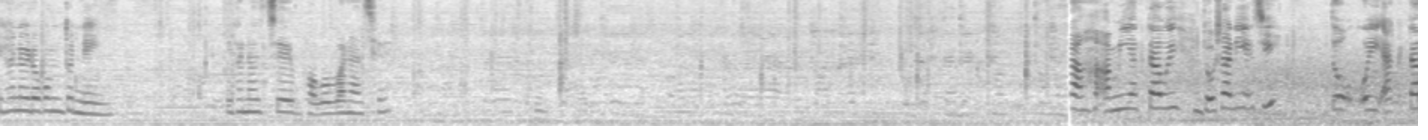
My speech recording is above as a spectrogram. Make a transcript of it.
এখানে ওই রকম তো নেই। এখানে হচ্ছে ভগবান আছে। আমি একটা ওই ডোসা নিয়েছি। তো ওই একটা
